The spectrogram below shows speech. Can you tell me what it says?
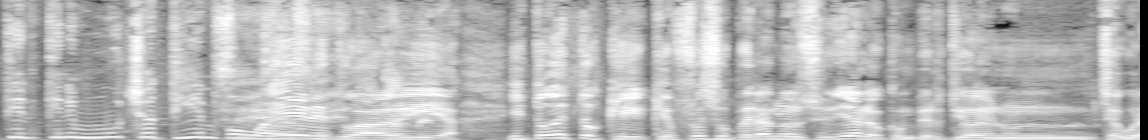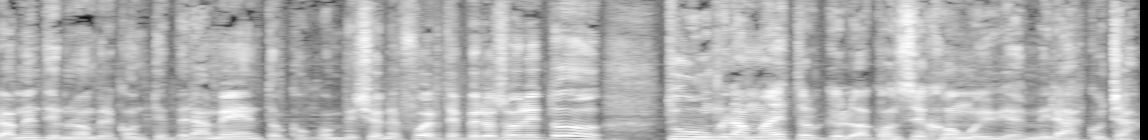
tiene, tiene mucho tiempo, Sí, Guado. Tiene todavía. Y todo esto que, que fue superando en su vida lo convirtió en un, seguramente en un hombre con temperamento, con convicciones fuertes, pero sobre todo tuvo un gran maestro que lo aconsejó muy bien. Mirá, escucha.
